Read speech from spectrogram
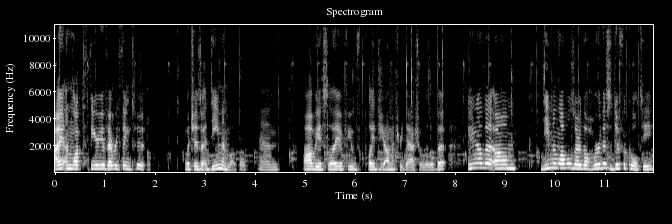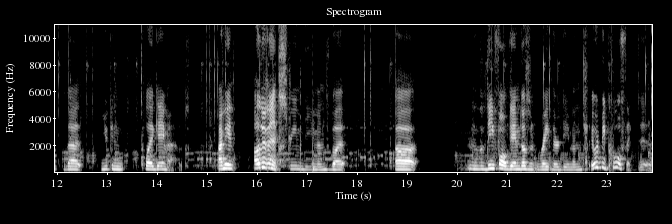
I unlocked Theory of Everything too, which is a demon level, and obviously, if you've played Geometry Dash a little bit, you know that um, demon levels are the hardest difficulty that you can play a game as. I mean, other than extreme demons, but uh, the default game doesn't rate their demons. It would be cool if they did.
